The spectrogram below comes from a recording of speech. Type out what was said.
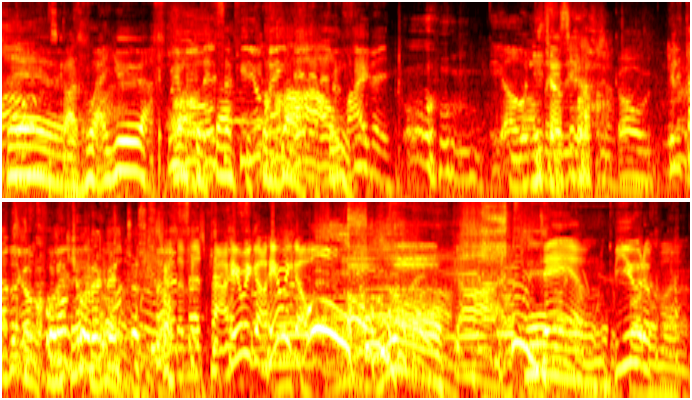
très euh, joyeux à froid comme ça. Wow! Nito's cold. The. Here we go. Here we go. Ooh! Damn. Beautiful.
